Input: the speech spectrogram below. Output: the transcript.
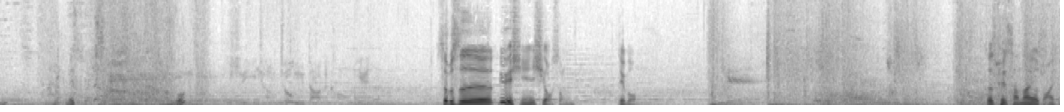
嗯，没死。哦。是不是略显小怂，对不？这锤场上要抓一下。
